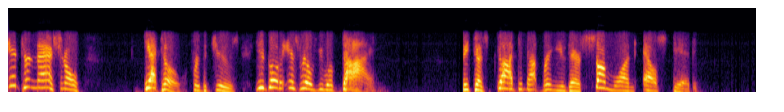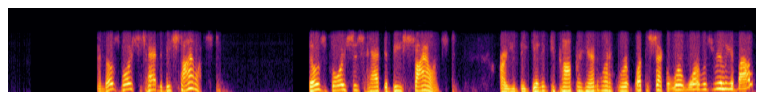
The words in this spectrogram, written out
international ghetto for the Jews. You go to Israel, you will die. Because God did not bring you there, someone else did. And those voices had to be silenced. Those voices had to be silenced. Are you beginning to comprehend what, what the Second World War was really about?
